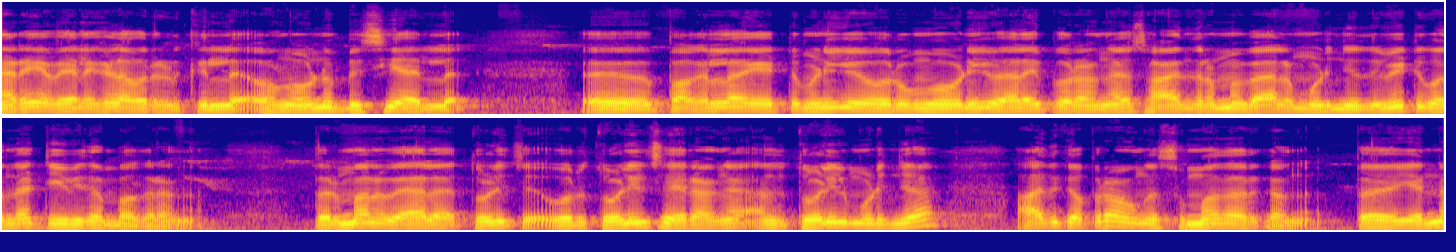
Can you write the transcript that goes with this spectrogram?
நிறைய வேலைகள் அவர்களுக்கு இல்லை. அவங்க ஒன்றும் பிஸியாக இல்லை. பகலில் எட்டு மணிக்கு ஒரு ஒம்பது மணிக்கு வேலைக்கு போகிறாங்க சாயந்தரமாக வேலை முடிஞ்சது. வீட்டுக்கு வந்தால் டிவி தான் பார்க்குறாங்க. பெரும்பாலும் வேலை தொழில் ஒரு தொழில் செய்கிறாங்க அந்த தொழில் முடிஞ்சால் அதுக்கப்புறம் அவங்க சும்மா தான் இருக்காங்க. இப்போ என்ன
